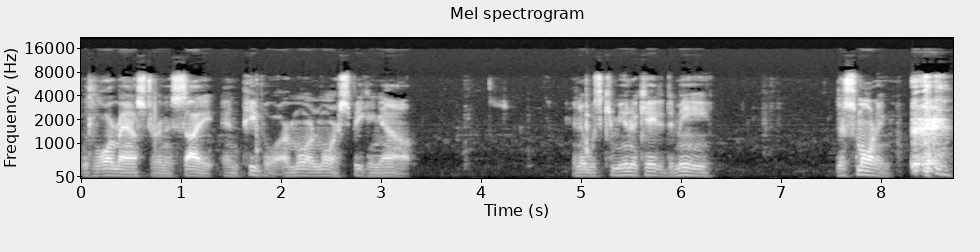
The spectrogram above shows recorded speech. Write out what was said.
with Loremaster and his site, and people are more and more speaking out. And it was communicated to me this morning that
